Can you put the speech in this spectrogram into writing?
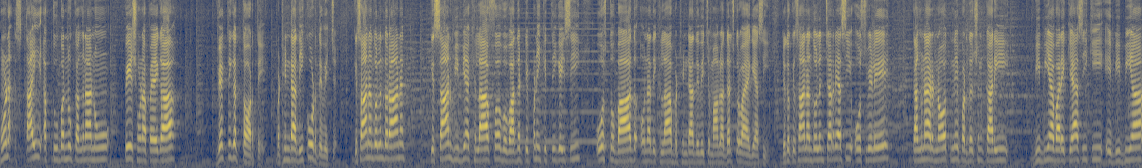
ਹੁਣ 27 ਅਕਤੂਬਰ ਨੂੰ ਕੰਗਨਾ ਨੂੰ ਪੇਸ਼ ਹੋਣਾ ਪਏਗਾ ਵਿਅਕਤੀਗਤ ਤੌਰ ਤੇ ਬਠਿੰਡਾ ਦੀ ਕੋਰਟ ਦੇ ਵਿੱਚ। ਕਿਸਾਨ ਅੰਦੋਲਨ ਦੌਰਾਨ ਕਿਸਾਨ ਬੀਬੀਆਂ ਖਿਲਾਫ ਵਿਵਾਦਤ ਟਿੱਪਣੀ ਕੀਤੀ ਗਈ ਸੀ। ਉਸ ਤੋਂ ਬਾਅਦ ਉਹਨਾਂ ਦੇ ਖਿਲਾਫ ਬਠਿੰਡਾ ਦੇ ਵਿੱਚ ਮਾਮਲਾ ਦਰਜ ਕਰਵਾਇਆ ਗਿਆ ਸੀ। ਜਦੋਂ ਕਿਸਾਨ ਅੰਦੋਲਨ ਚੱਲ ਰਿਹਾ ਸੀ, ਉਸ ਵੇਲੇ ਕੰਗਨਾ ਰਣੌਤ ਨੇ ਪ੍ਰਦਰਸ਼ਨਕਾਰੀ ਬੀਬੀਆਂ ਬਾਰੇ ਕਿਹਾ ਸੀ ਕਿ ਇਹ ਬੀਬੀਆਂ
